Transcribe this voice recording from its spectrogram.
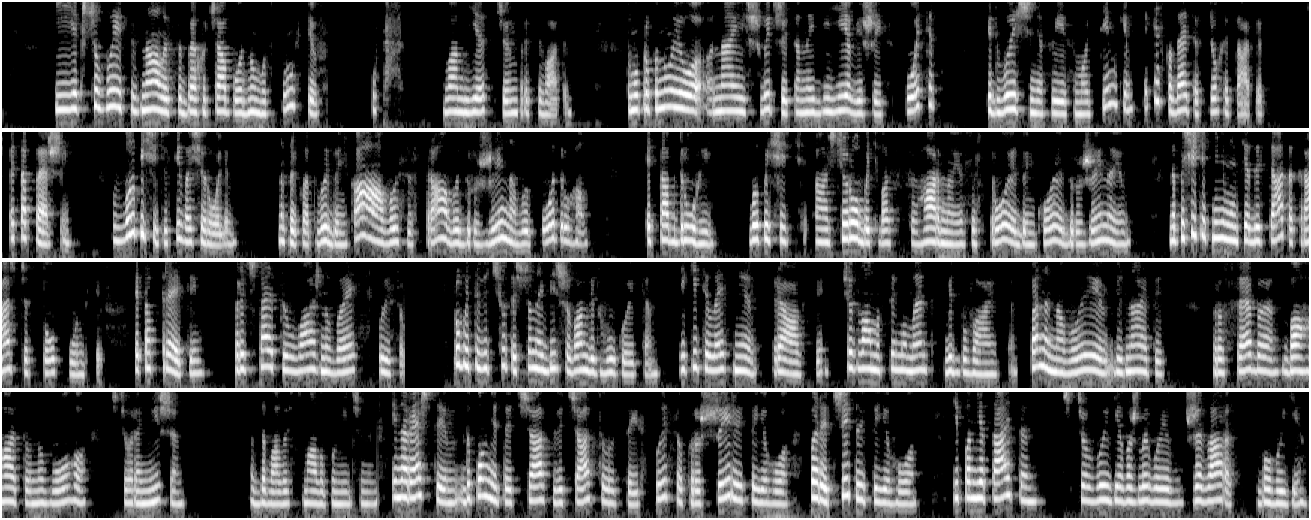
І якщо ви впізнали себе хоча б у одному з пунктів, упс, вам є з чим працювати. Тому пропоную найшвидший та найдієвіший спосіб підвищення своєї самооцінки, який складається з трьох етапів. Етап перший. Випишіть усі ваші ролі. Наприклад, ви донька, ви сестра, ви дружина, ви подруга. Етап другий. Випишіть, що робить вас гарною сестрою, донькою, дружиною. Напишіть як мінімум 50, а краще 100 пунктів. Етап третій. Перечитайте уважно весь список. Спробуйте відчути, що найбільше вам відгукується, які тілесні реакції, що з вами в цей момент відбувається. Впевнена, ви дізнаєтесь про себе багато нового, що раніше здавалось мало поміченим. І нарешті доповнюйте час від часу цей список, розширюйте його, перечитуйте його і пам'ятайте, що ви є важливою вже зараз, бо ви є.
